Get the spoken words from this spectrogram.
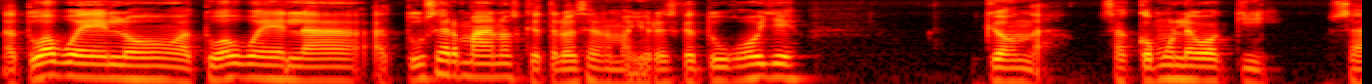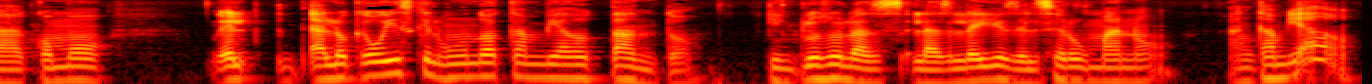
a tu abuelo, a tu abuela, a tus hermanos que tal vez eran mayores que tú, oye, ¿qué onda? O sea, ¿cómo le hago aquí? O sea, ¿cómo... a lo que voy es que el mundo ha cambiado tanto que incluso las, las leyes del ser humano han cambiado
